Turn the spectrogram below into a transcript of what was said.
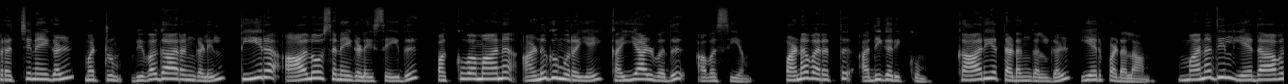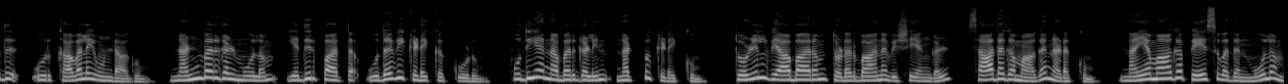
பிரச்சினைகள் மற்றும் விவகாரங்களில் தீர ஆலோசனைகளை செய்து பக்குவமான அணுகுமுறையை கையாள்வது அவசியம். பணவரத்து அதிகரிக்கும் காரிய தடங்கல்கள் ஏற்படலாம். மனதில் ஏதாவது ஒரு கவலை உண்டாகும். நண்பர்கள் மூலம் எதிர்பார்த்த உதவி கிடைக்கக்கூடும். புதிய நபர்களின் நட்பு கிடைக்கும். தொழில் வியாபாரம் தொடர்பான விஷயங்கள் சாதகமாக நடக்கும். நயமாக பேசுவதன் மூலம்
